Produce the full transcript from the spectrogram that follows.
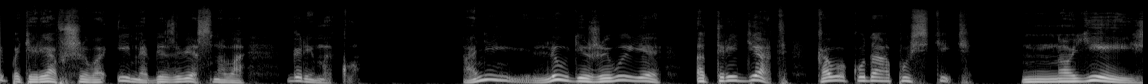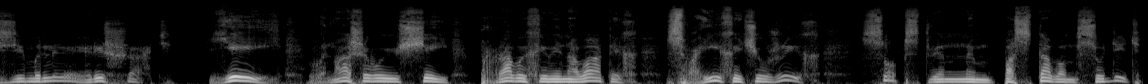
и потерявшего имя безвестного Горемыку. Они, люди живые, отрядят, кого куда опустить. Но ей, земле, решать, ей, вынашивающей правых и виноватых, своих и чужих, собственным поставом судить,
